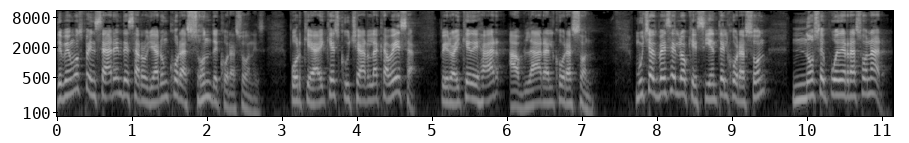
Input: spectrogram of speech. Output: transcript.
Debemos pensar en desarrollar un corazón de corazones, porque hay que escuchar la cabeza, pero hay que dejar hablar al corazón. Muchas veces lo que siente el corazón no se puede razonar,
